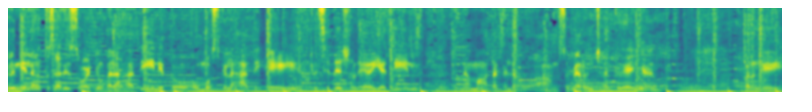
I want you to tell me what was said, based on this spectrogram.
So hindi lang to sa resort, yung kalahati nito, almost kalahati ay residential area din ng mga Tagalawang. So meron dyan kaganyan, barangay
